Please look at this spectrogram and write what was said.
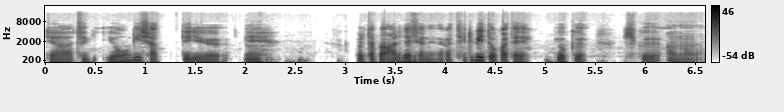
じゃあ次、容疑者っていうね、これ多分あれですよね。なんかテレビとかでよく聞く、あの、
